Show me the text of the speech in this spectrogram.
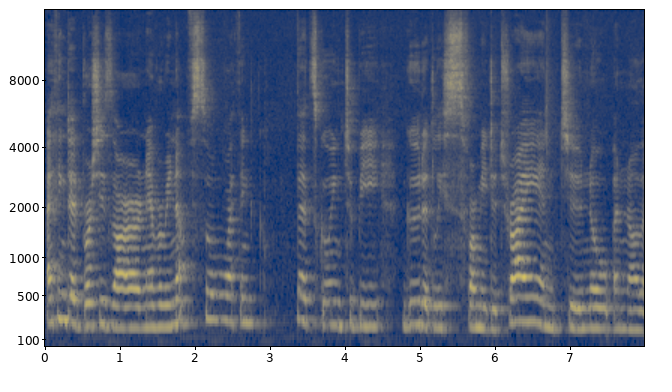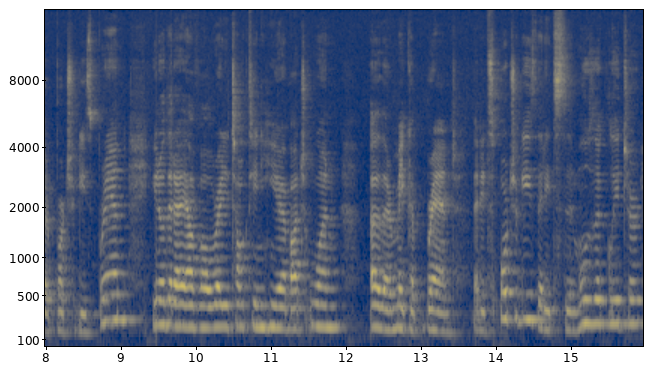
I think that brushes are never enough so I think that's going to be good at least for me to try and to know another Portuguese brand. You know that I have already talked in here about one other makeup brand that it's Portuguese, that it's the Musa glitter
